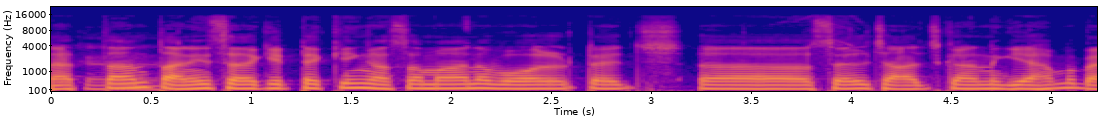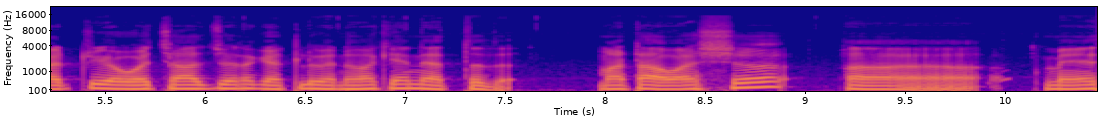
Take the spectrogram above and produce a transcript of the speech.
නැත්තන් තනි සර්කිට් එකින් අසමාන වෝල්ටජ් සෙල් චාර්ජ් කරන්න ගියහම බැට්‍රි ඕව චාර්ජ් වෙන ගැටලු වෙනවා කියන්න ඇත්තද? මට අවශ්‍ය මේ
